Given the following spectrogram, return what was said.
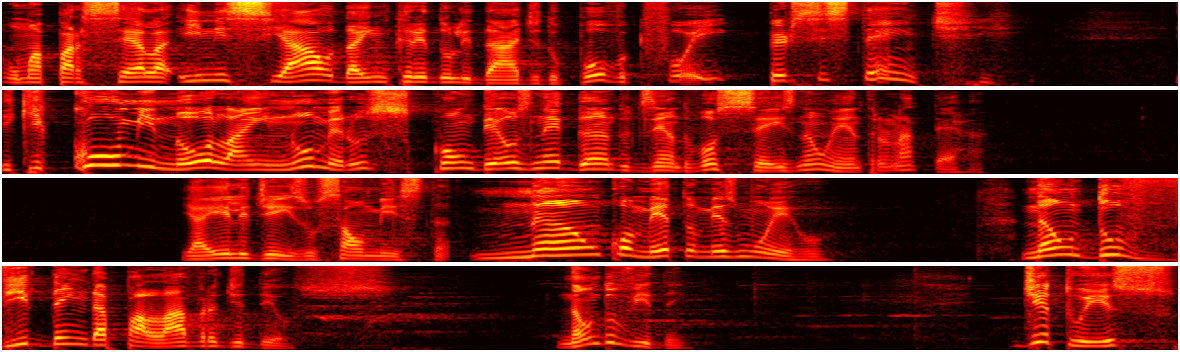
uma parcela inicial da incredulidade do povo que foi persistente e que culminou lá em números com Deus negando, dizendo: vocês não entram na terra. E aí ele diz, o salmista: não cometa o mesmo erro, não duvidem da palavra de Deus. Não duvidem. Dito isso,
